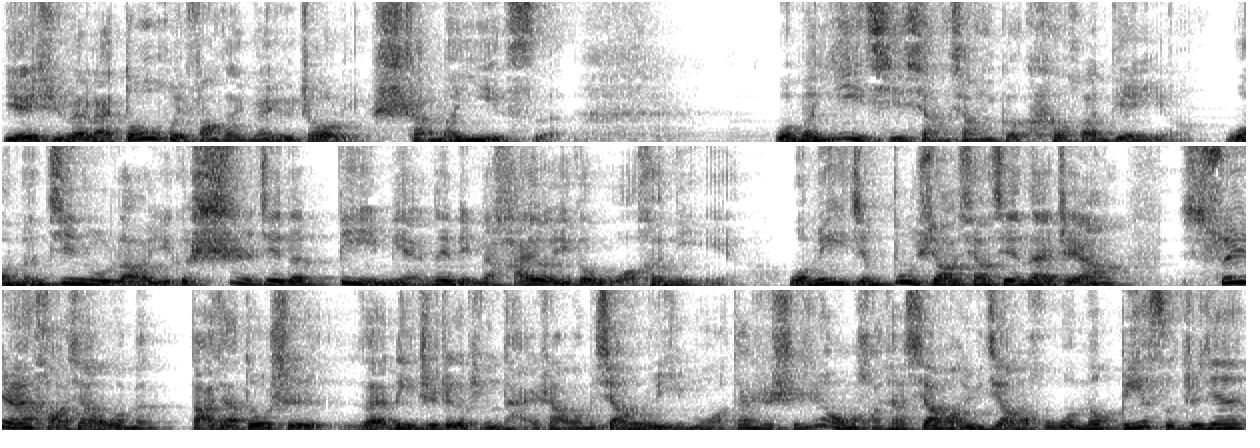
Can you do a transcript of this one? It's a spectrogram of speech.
也许未来都会放在元宇宙里。什么意思？我们一起想象一个科幻电影，我们进入到一个世界的 B 面，那里面还有一个我和你。我们已经不需要像现在这样，虽然好像我们大家都是在荔枝这个平台上，我们相濡以沫，但是实际上我们好像相忘于江湖。我们彼此之间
